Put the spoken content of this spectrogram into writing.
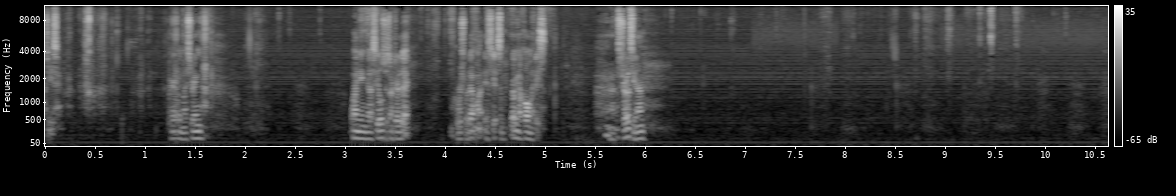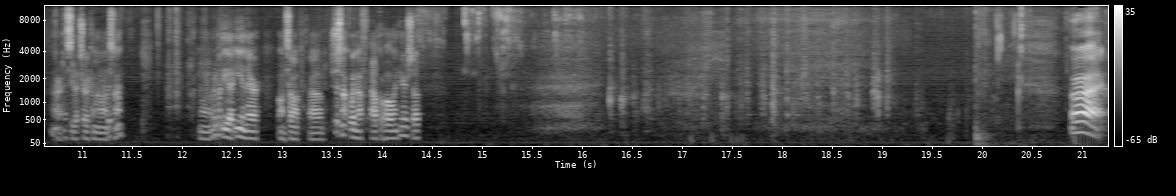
Jeez. My string winding. Of course, case. Stress again. All right, see that coming on this one. I'm going to put the E in there on top. Uh, just not quite enough alcohol in here, so All right.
